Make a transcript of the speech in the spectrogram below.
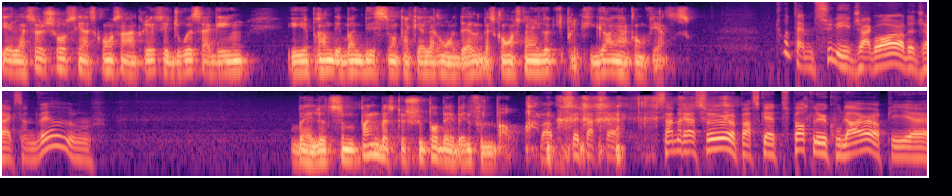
la seule chose qu'il a à se concentrer, c'est de jouer sa game et prendre des bonnes décisions quand il a la rondelle, parce qu'on c'est un gars qui, gagne en confiance. Toi, t'aimes-tu les Jaguars de Jacksonville? Ben là, tu me pognes parce que je suis pas bien le football. Bon, c'est parfait. Ça me rassure parce que tu portes le couleur, puis euh,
